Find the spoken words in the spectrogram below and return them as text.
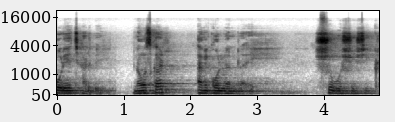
করে ছাড়বে। নমস্কার, আমি কল্যাণ রায়। শুভ সুশীঘ্র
